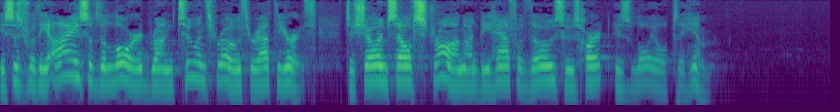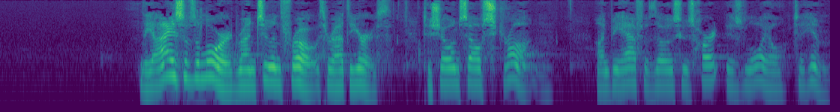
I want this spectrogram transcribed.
He says, For the eyes of the Lord run to and fro throughout the earth to show himself strong on behalf of those whose heart is loyal to him. The eyes of the Lord run to and fro throughout the earth to show himself strong on behalf of those whose heart is loyal to him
